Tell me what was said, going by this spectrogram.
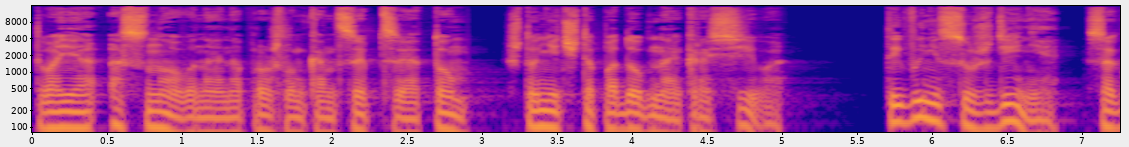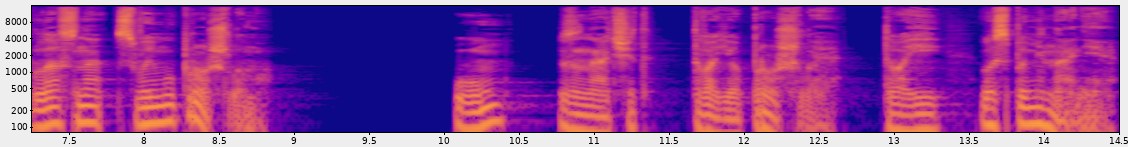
твоя основанная на прошлом концепция о том, что нечто подобное красиво, ты вынес суждение согласно своему прошлому. Ум значит твое прошлое, твои воспоминания.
